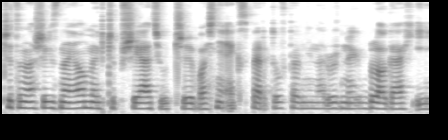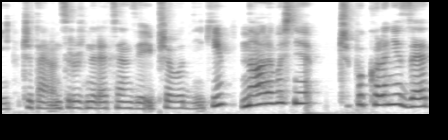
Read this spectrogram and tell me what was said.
czy to naszych znajomych, czy przyjaciół, czy właśnie ekspertów, pewnie na różnych blogach i czytając różne recenzje i przewodniki. No ale właśnie, czy pokolenie Z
